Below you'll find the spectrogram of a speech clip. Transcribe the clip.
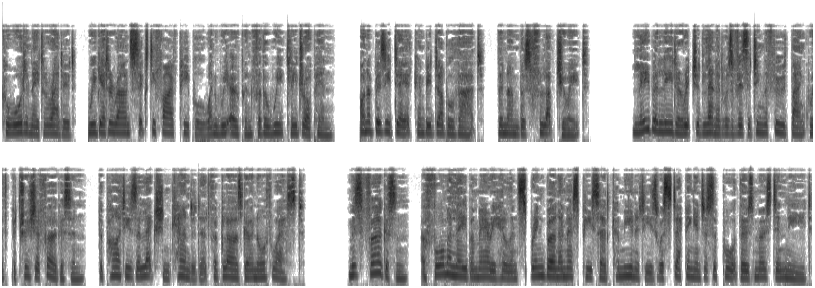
coordinator added, We get around 65 people when we open for the weekly drop-in. On a busy day it can be double that, the numbers fluctuate. Labour leader Richard Leonard was visiting the food bank with Patricia Ferguson, the party's election candidate for Glasgow North West. Ms Ferguson, a former Labour Maryhill and Springburn MSP said communities were stepping in to support those most in need.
